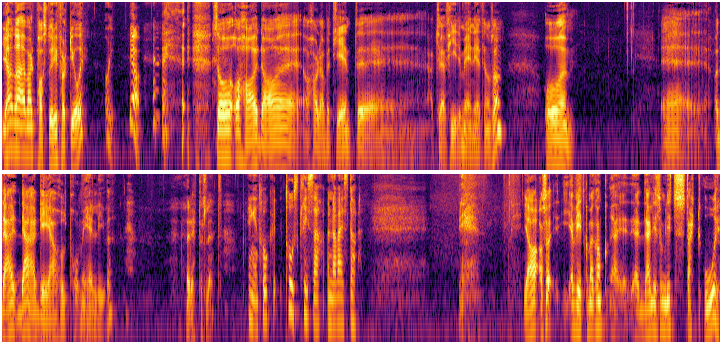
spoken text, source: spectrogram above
Ja, nå har jeg vært pastor i 40 år. Oi. Ja. Så, og har da, har da betjent eh, jeg tror jeg fire menigheter og sånn. Og, eh, og det, er, det, er, det jeg har holdt på med hele livet. Rett og slett. Ingen tro, troskriser underveis da? Ja, altså Jeg vet ikke om jeg kan Det er liksom litt sterkt ord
